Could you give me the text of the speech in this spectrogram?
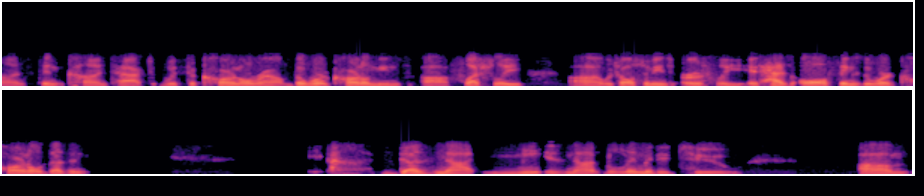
constant contact with the carnal realm. The word carnal means uh, fleshly, uh, which also means earthly. It has all things. The word carnal doesn't does not mean is not limited to um,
